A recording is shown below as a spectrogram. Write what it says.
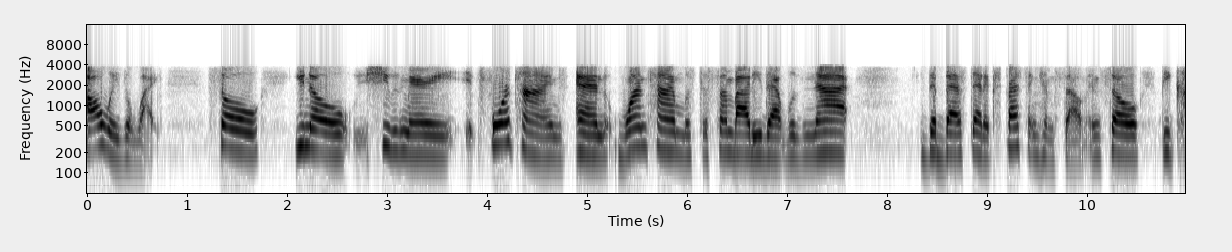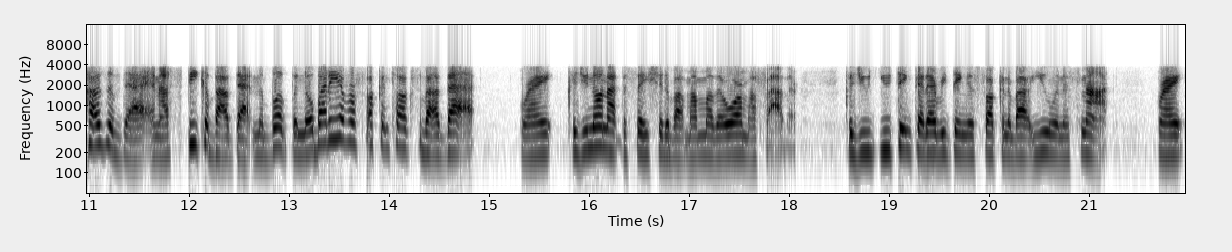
always a wife. So, you know, she was married four times, and one time was to somebody that was not the best at expressing himself. And so, because of that, and I speak about that in the book, but nobody ever fucking talks about that, right? Because you know not to say shit about my mother or my father, because you you think that everything is fucking about you, and it's not, right?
